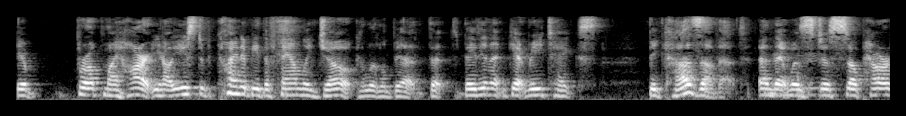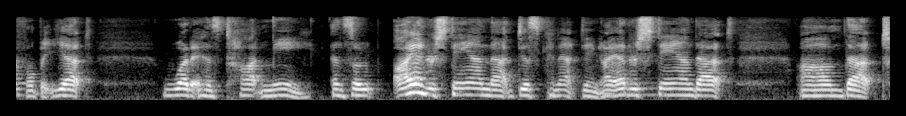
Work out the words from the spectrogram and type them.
It broke my heart. You know, it used to kind of be the family joke a little bit that they didn't get retakes because of it. And that was mm-hmm. just so powerful. But yet, what it has taught me. And so I understand that disconnecting. I understand that um, that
